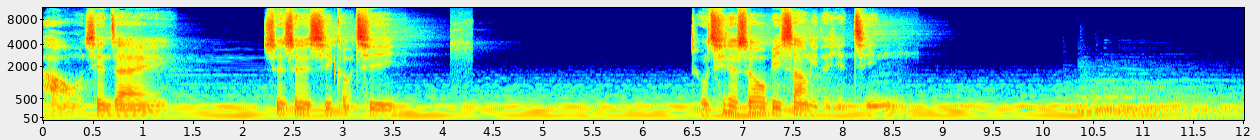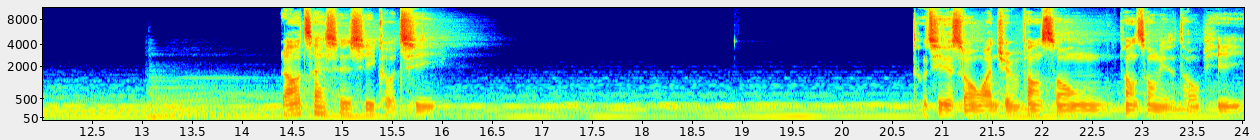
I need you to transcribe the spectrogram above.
好，现在深深的吸口气，吐气的时候闭上你的眼睛，然后再深吸一口气。呼气的时候，完全放松，放松你的头皮，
